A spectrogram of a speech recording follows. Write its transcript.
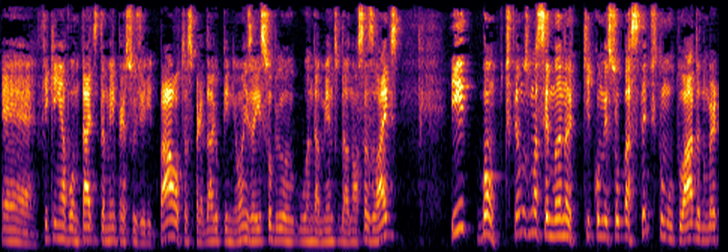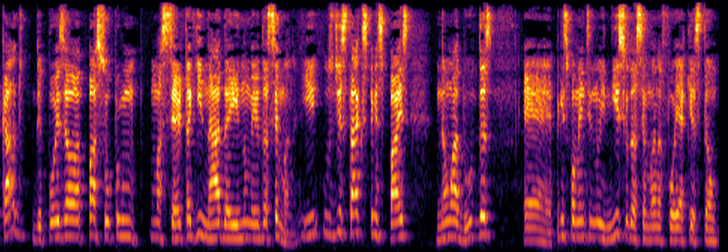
é, fiquem à vontade também para sugerir pautas, para dar opiniões aí sobre o, o, andamento das nossas lives. E, bom, tivemos uma semana que começou bastante tumultuada no mercado, depois ela passou por um, uma certa guinada aí no meio da semana. E os destaques principais, não há dúvidas, é, principalmente no início da semana, foi a questão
